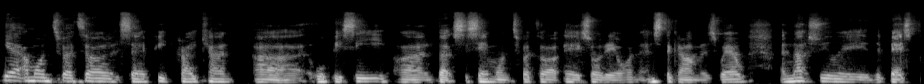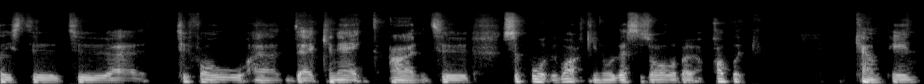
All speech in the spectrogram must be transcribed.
Yeah, I'm on Twitter. It's uh, Pete Krykant, uh, OPC. Uh, that's the same on Twitter. Uh, sorry, on Instagram as well. And that's really the best place to to uh, to follow and uh, connect and to support the work. You know, this is all about a public campaign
